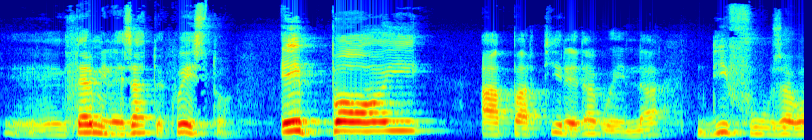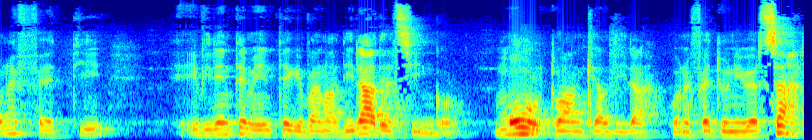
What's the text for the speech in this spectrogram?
Il termine esatto è questo. E poi, a partire da quella, diffusa con effetti evidentemente che vanno al di là del singolo, molto anche al di là, con effetti universali.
